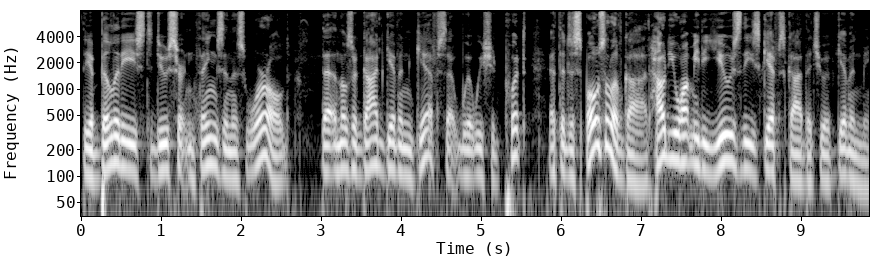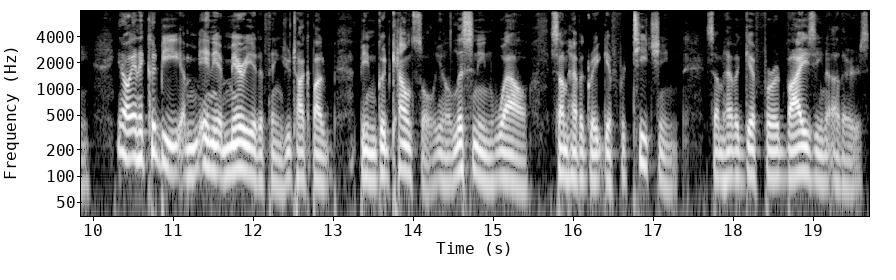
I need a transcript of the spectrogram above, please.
the abilities to do certain things in this world that, and those are God given gifts that we, we should put at the disposal of God. How do you want me to use these gifts, God, that you have given me? You know, and it could be a, a myriad of things. You talk about being good counsel, you know, listening well. Some have a great gift for teaching. Some have a gift for advising others.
